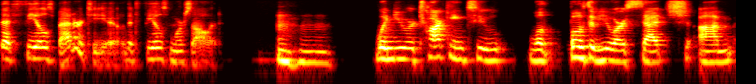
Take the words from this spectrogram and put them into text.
that feels better to you, that feels more solid. Mm-hmm. When you were talking to, well, both of you are such um,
